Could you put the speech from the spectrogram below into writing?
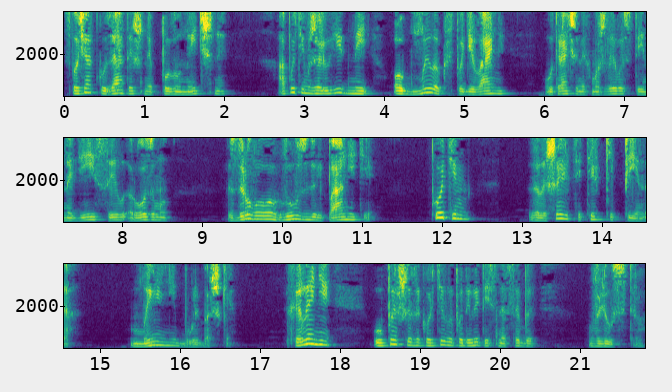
Спочатку затишне, полуничне, а потім жалюгідний обмилок сподівань, утрачених можливостей, надій, сил, розуму, здорового глузду і пам'яті. Потім залишається тільки піна, мильні бульбашки. Хелені уперше закортіло подивитись на себе в люстро.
